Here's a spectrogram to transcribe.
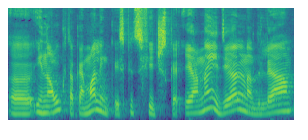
И наука такая маленькая и специфическая. И она идеальна для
